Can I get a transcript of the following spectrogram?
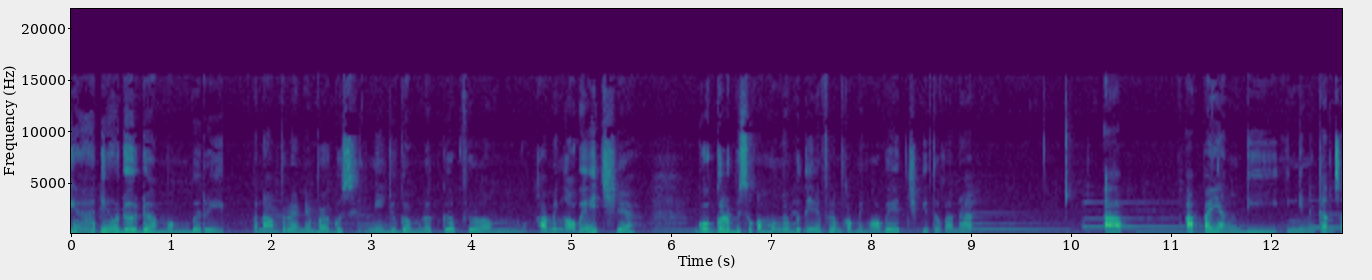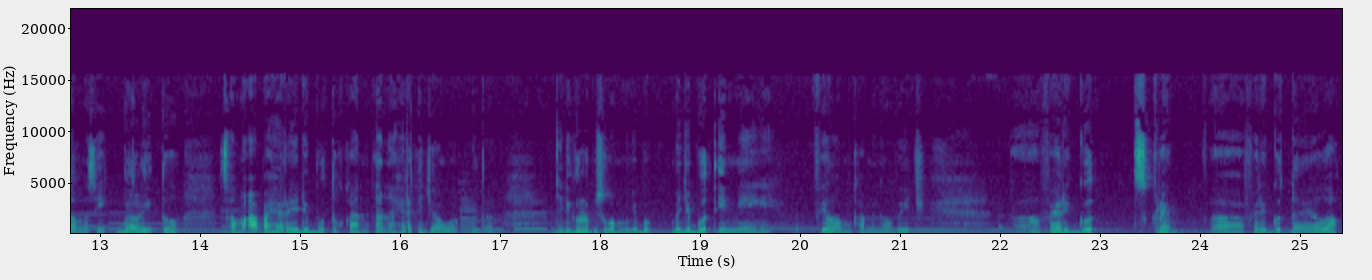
ya dia udah udah memberi penampilan yang bagus ini juga menurut gue film coming of age ya. Gue gue lebih suka menyebut ini film coming of age gitu karena uh, apa yang diinginkan sama si Iqbal itu sama apa akhirnya dibutuhkan kan akhirnya kejawab gitu. Jadi gue lebih suka menyebut menyebut ini film coming of age. Uh, very good script uh, very good dialogue.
